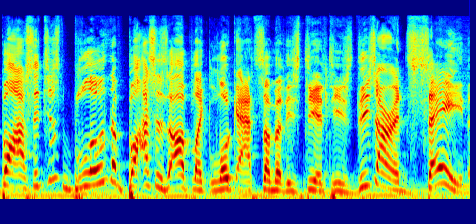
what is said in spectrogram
boss. It just blows the bosses up. Like, look at some of these TNTs. These are insane.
